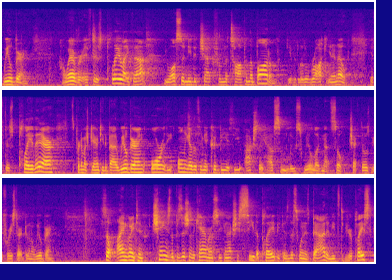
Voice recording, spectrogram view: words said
wheel bearing. However, if there's play like that, you also need to check from the top and the bottom. Give it a little rock in and out. If there's play there, it's pretty much guaranteed a bad wheel bearing, or the only other thing it could be is you actually have some loose wheel lug nuts. So check those before you start doing a wheel bearing. So I'm going to change the position of the camera so you can actually see the play because this one is bad, it needs to be replaced.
